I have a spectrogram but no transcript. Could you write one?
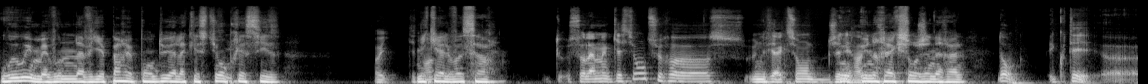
Oui, oui, mais vous n'aviez pas répondu à la question précise. Oui, dites-moi. Michael Vossard, Sur la même question, sur euh, une réaction générale? une réaction générale. Donc, écoutez, euh,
